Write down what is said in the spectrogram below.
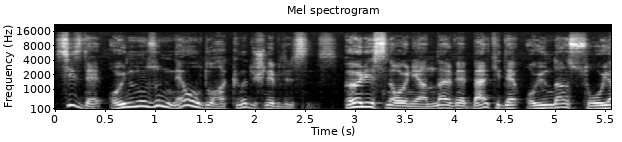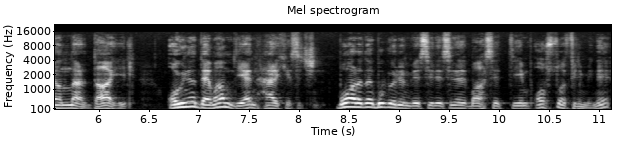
siz de oyununuzun ne olduğu hakkında düşünebilirsiniz. Öylesine oynayanlar ve belki de oyundan soğuyanlar dahil oyuna devam diyen herkes için. Bu arada bu bölüm vesilesiyle bahsettiğim Oslo filmini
